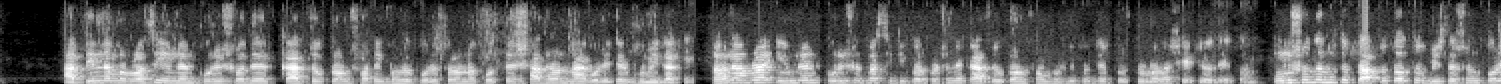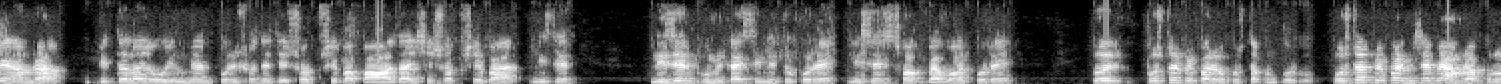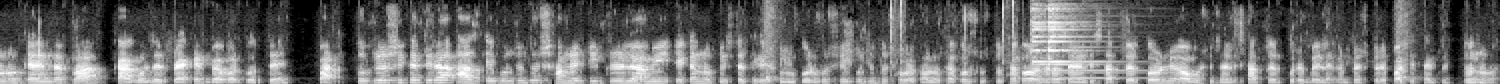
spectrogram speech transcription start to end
আর তিন নম্বর বলা আছে ইউনিয়ন পরিষদের কার্যক্রম সঠিকভাবে পরিচালনা করতে সাধারণ নাগরিকের ভূমিকা কি? তাহলে আমরা ইউনিয়ন পরিষদ বা সিটি কর্পোরেশনের কার্যক্রম সম্পর্কিত যে প্রশ্নমালা সেটিও দেখলাম। অনুসন্ধান হতে প্রাপ্ত তথ্য বিশ্লেষণ করে আমরা বিদ্যালয় ও ইউনিয়ন পরিষদে যেসব সেবা পাওয়া যায়, সেসব সেবা নিচের, নিজের ভূমিকায় চিহ্নিত করে, নিচের ছক ব্যবহার করে পোস্টার পেপারে উপস্থাপন করব। পোস্টার পেপার হিসেবে আমরা পুরনো ক্যালেন্ডার বা কাগজের প্যাকেট ব্যবহার করতে পারি। তো প্রিয় শিক্ষার্থীরা, আজ এ পর্যন্ত সামনের টিউটোরিয়ালে আমি একান্ন পৃষ্ঠা থেকে শুরু করব। সেই পর্যন্ত সবাই ভালো থাকো, সুস্থ থাকো। আর যারা চ্যানেলটি সাবস্ক্রাইব করেনি, অবশ্যই চ্যানেলটি সাবস্ক্রাইব করে বেল আইকন প্রেস করে পাশে থাকবে ধন্যবাদ।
